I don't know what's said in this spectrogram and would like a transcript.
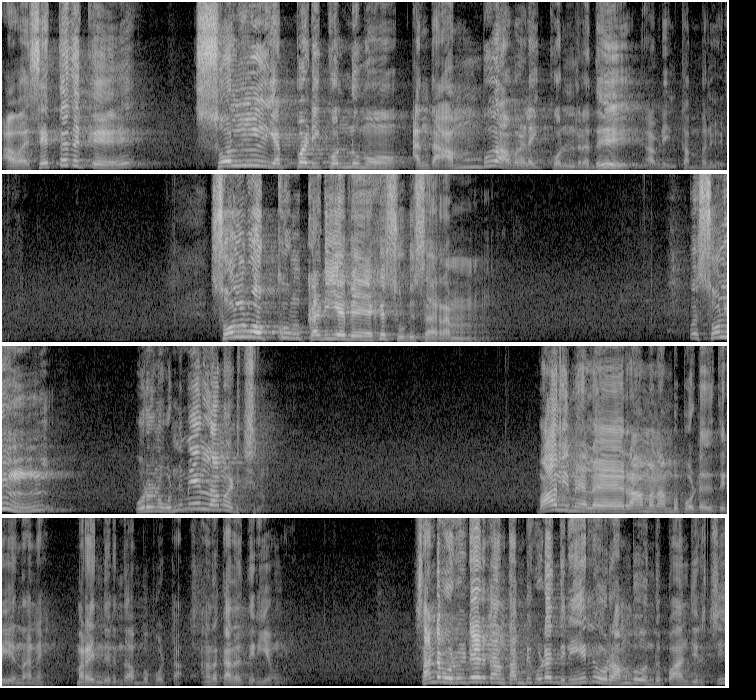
அவ செத்ததுக்கு சொல் எப்படி கொல்லுமோ அந்த அம்பு அவளை கொன்றது அப்படின்னு கம்பன் எழுது சொல்வொக்கும் கடிய வேக சுடுசரம். இப்போ சொல் ஒரு ஒன்றுமே இல்லாமல் அடிச்சிடும் வாலி மேலே ராமன் அம்பு போட்டது தெரியும் தானே? மறைந்திருந்து அம்பு போட்டான். அந்த கதை தெரியும் உங்களுக்கு. சண்டை போட்டுக்கிட்டே இருக்கான் தம்பி கூட திடீர்னு ஒரு அம்பு வந்து பாஞ்சிருச்சு.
